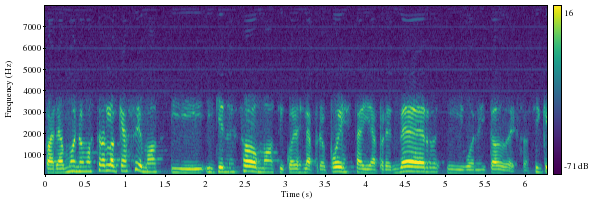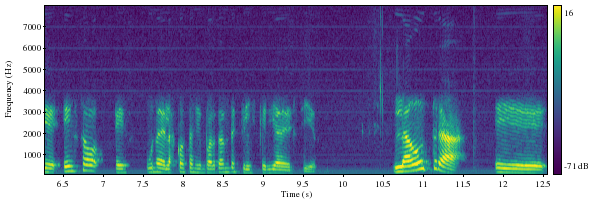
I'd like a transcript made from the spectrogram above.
para bueno mostrar lo que hacemos y, quiénes somos y cuál es la propuesta y aprender y bueno y todo eso. Así que eso es una de las cosas importantes que les quería decir. La otra, eh,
